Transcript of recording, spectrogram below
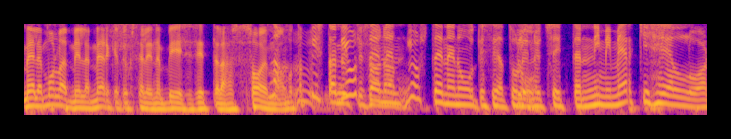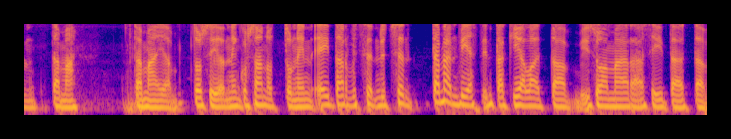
meille molemmille merkityksellinen biisi sitten lähdössä soimaan, mutta pistä nyt, niin saadaan... ennen, just ennen uutisia tuli Joo. nyt sitten nimimerkki Hellu on tämä. Tämä ja tosiaan niin kuin sanottu, niin ei tarvitse nyt sen, tämän viestin takia laittaa isoa määrää siitä, että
